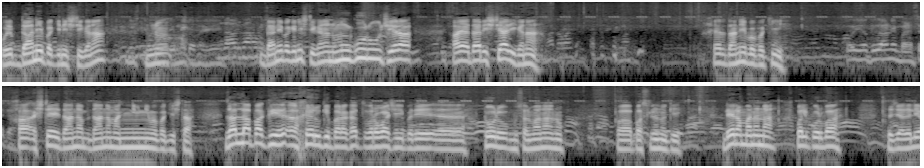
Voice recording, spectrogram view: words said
وایي دانې پکې نشتی کنه نو دانې پکې نشتی کنه نو موږ ګورو چې را آیا دا رښتیا دي کنه خیر دانه به پکې خا اشته دانه دانه من نیم نیمه پکې شته ځا الله پاک دې خیرو کې برکت ورواچي په دې ټولو مسلمانانو په پسلونو کې ډیره مننه خپل قربا سجاد علي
